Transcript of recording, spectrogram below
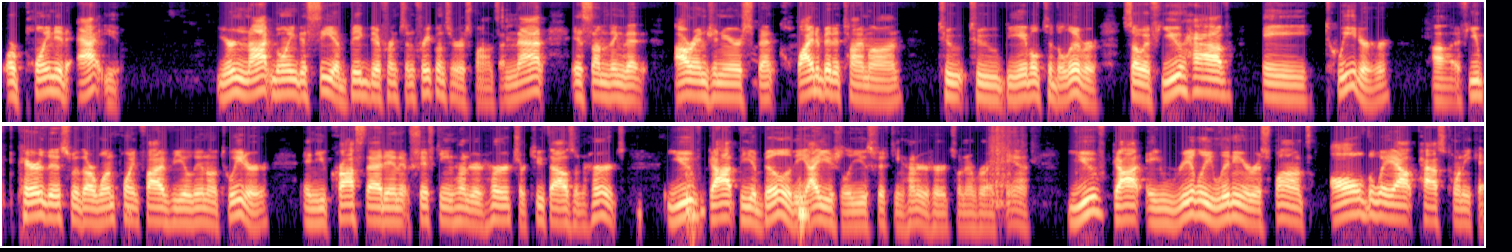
or pointed at you. You're not going to see a big difference in frequency response. And that is something that our engineers spent quite a bit of time on to, to be able to deliver. So if you have a tweeter, uh, if you pair this with our 1.5 Violino tweeter and you cross that in at 1500 hertz or 2000 hertz, you've got the ability. I usually use 1500 hertz whenever I can. You've got a really linear response all the way out past 20K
